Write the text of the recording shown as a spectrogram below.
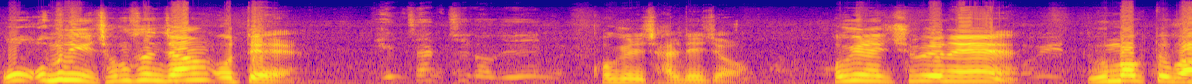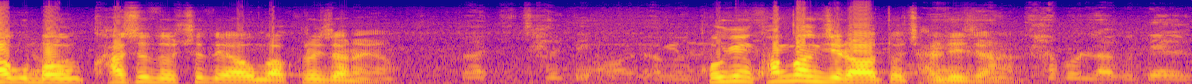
오, 어머니 정선장 어때? 괜찮지, 거긴. 거기는 잘 되죠. 거기는 주변에 음악도 하고 뭐 가수도 초대하고 막 그러잖아요. 아. 거기는 관광지라 또 잘 되잖아. 가보려고 내일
